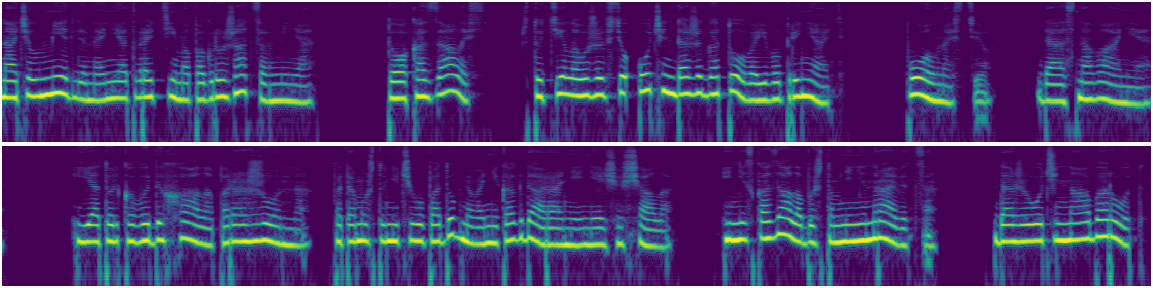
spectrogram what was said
начал медленно и неотвратимо погружаться в меня, то оказалось, что тело уже все очень даже готово его принять. Полностью, до основания. Я только выдыхала пораженно, потому что ничего подобного никогда ранее не ощущала. И не сказала бы, что мне не нравится. Даже очень наоборот,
